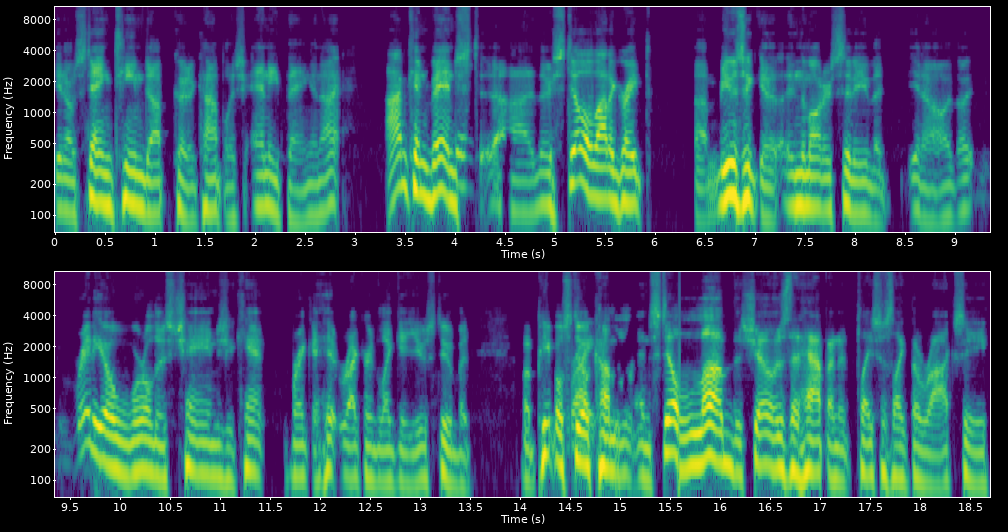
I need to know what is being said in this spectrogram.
you know, staying teamed up could accomplish anything. And I, I'm convinced uh, there's still a lot of great uh, music uh, in the Motor City that you know the radio world has changed. You can't break a hit record like you used to, but but people still Right. come and still love the shows that happen at places like the Roxy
